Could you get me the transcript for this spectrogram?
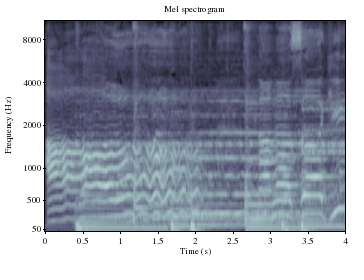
ああ長崎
